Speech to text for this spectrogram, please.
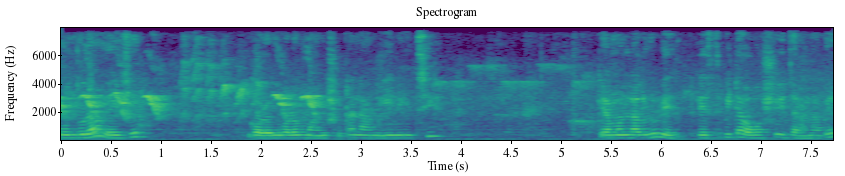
বন্ধুরা এই যে গরম গরম মাংসটা নামিয়ে নিয়েছি। কেমন লাগল রেসিপিটা অবশ্যই জানাবে।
